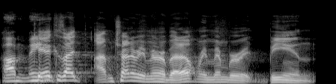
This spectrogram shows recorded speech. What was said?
I mean, Yeah, because I I'm trying to remember, but I don't remember it being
